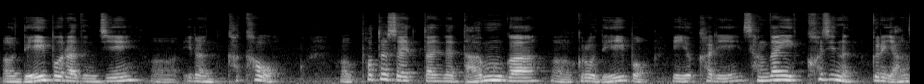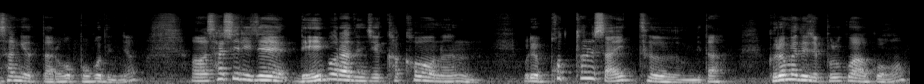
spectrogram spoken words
어, 네이버라든지 어, 이런 카카오 어, 포털 사이트 다니는 다음과 어, 그리고 네이버의 역할이 상당히 커지는 그런 양상이었다고 보거든요. 어, 사실 이제 네이버라든지 카카오는 우리가 포털 사이트입니다. 그럼에도 이제 불구하고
